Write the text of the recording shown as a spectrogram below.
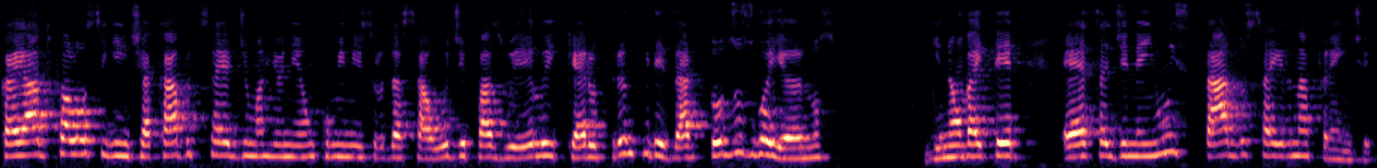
Caiado falou o seguinte: acabo de sair de uma reunião com o ministro da Saúde, Pazuello, e quero tranquilizar todos os goianos que não vai ter essa de nenhum estado sair na frente.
